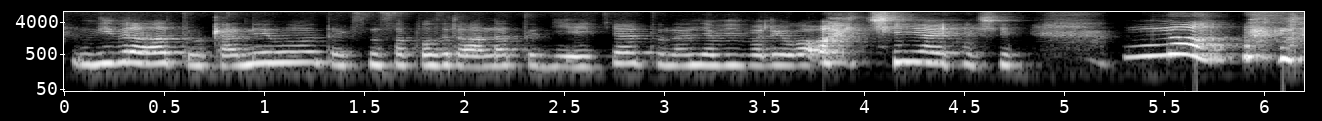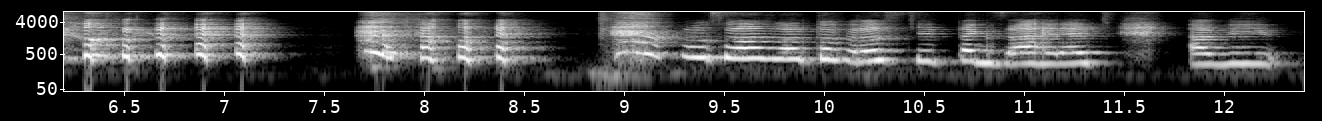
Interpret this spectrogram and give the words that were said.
vybrala tú kanilu, tak som sa pozrela na to dieťa, to na mňa vyvolilo oči a ja že no, dobre. Musela som to proste tak zahrať, aby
